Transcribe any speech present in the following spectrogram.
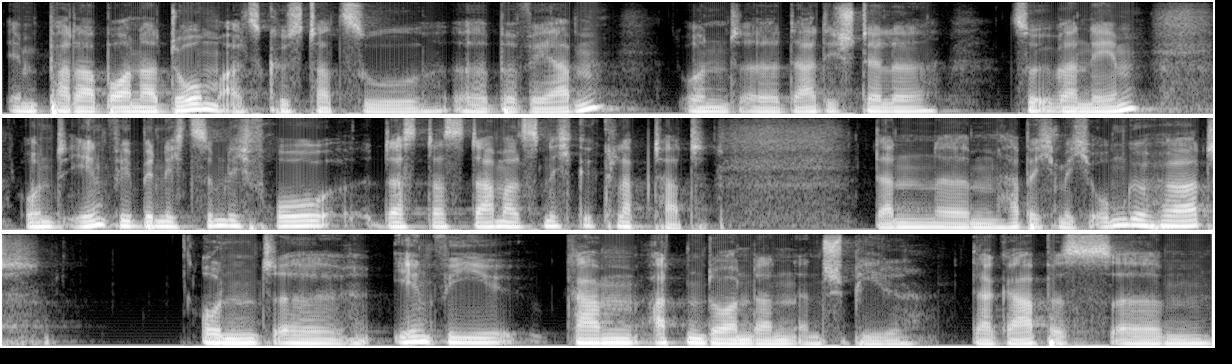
im Paderborner Dom als Küster zu äh, bewerben und äh, da die Stelle zu übernehmen. Und irgendwie bin ich ziemlich froh, dass das damals nicht geklappt hat. Dann ähm, habe ich mich umgehört und äh, irgendwie kam Attendorn dann ins Spiel. Da gab es ähm,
